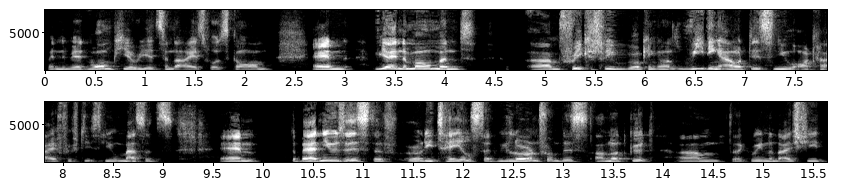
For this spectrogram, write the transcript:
when we had warm periods and the ice was gone. And we are in the moment um, freakishly working on reading out this new archive with these new methods. And the bad news is the early tales that we learned from this are not good. Um, the Greenland ice sheet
